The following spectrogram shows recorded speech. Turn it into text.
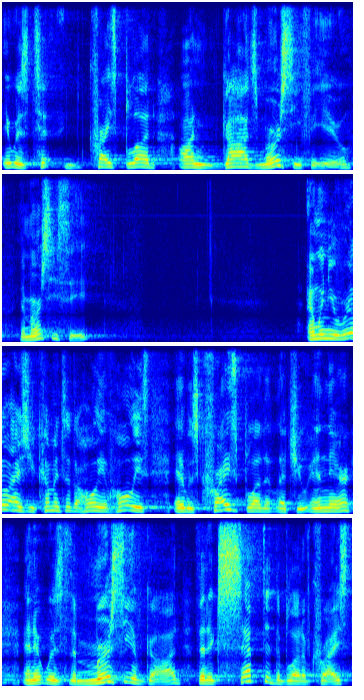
it was Christ's blood on God's mercy for you, the mercy seat, and when you realize you come into the Holy of Holies, it was Christ's blood that let you in there, and it was the mercy of God that accepted the blood of Christ,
